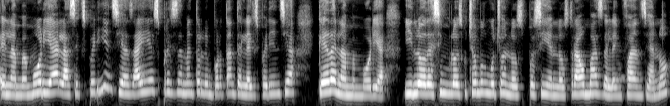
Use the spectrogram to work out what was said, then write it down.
en la, memoria las experiencias. Ahí es precisamente lo importante. La experiencia queda en la memoria. Y lo decimos, lo escuchamos mucho en los, pues sí, en los traumas de la infancia, ¿no?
